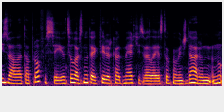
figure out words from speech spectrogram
izvēlētā profesija, jo cilvēks noteikti ir ar kādu mērķi izvēlējies to, ko viņš dara. Un, nu,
